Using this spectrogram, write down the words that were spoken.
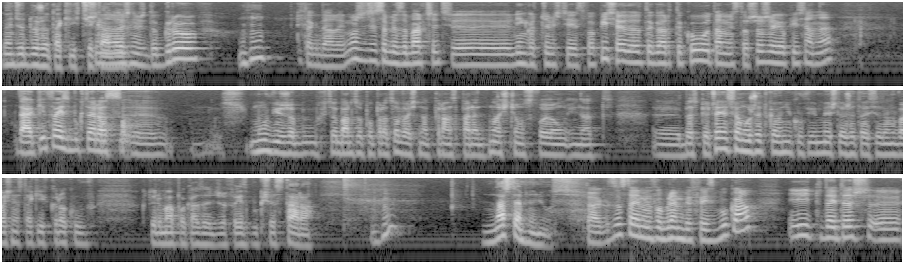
będzie dużo takich ciekawych. Przynależność do grup Mhm. i tak dalej. Możecie sobie zobaczyć, y, link oczywiście jest w opisie do tego artykułu, tam jest to szerzej opisane. Tak, i Facebook teraz y, mówi, że chce bardzo popracować nad transparentnością swoją i nad bezpieczeństwem użytkowników i myślę, że to jest jeden właśnie z takich kroków, który ma pokazać, że Facebook się stara. Mhm. Następny news. Tak, zostajemy w obrębie Facebooka i tutaj też y,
